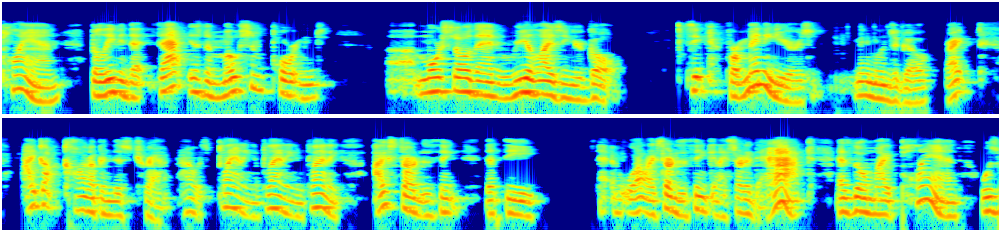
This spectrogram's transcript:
plan, believing that that is the most important, uh, more so than realizing your goal. See, for many years, many moons ago, right? I got caught up in this trap. I was planning and planning and planning. I started to think that the well, I started to think and I started to act as though my plan was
